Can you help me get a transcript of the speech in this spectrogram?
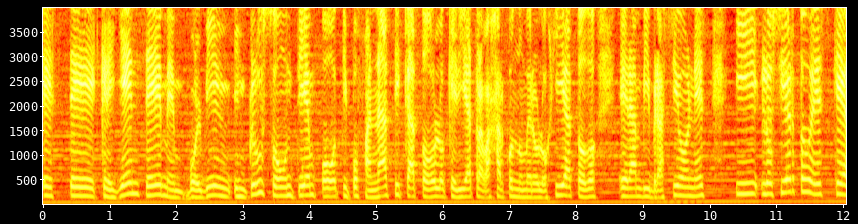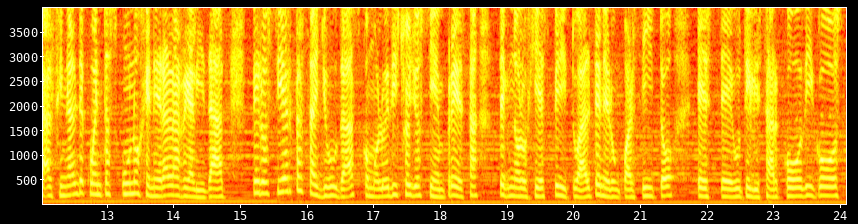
este creyente, me volví incluso un tiempo tipo fanática, todo lo quería trabajar con numerología, todo eran vibraciones. Y lo cierto es que al final de cuentas uno genera la realidad, pero ciertas ayudas, como lo he dicho yo siempre, esa tecnología espiritual, tener un cuarcito, este, utilizar códigos,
